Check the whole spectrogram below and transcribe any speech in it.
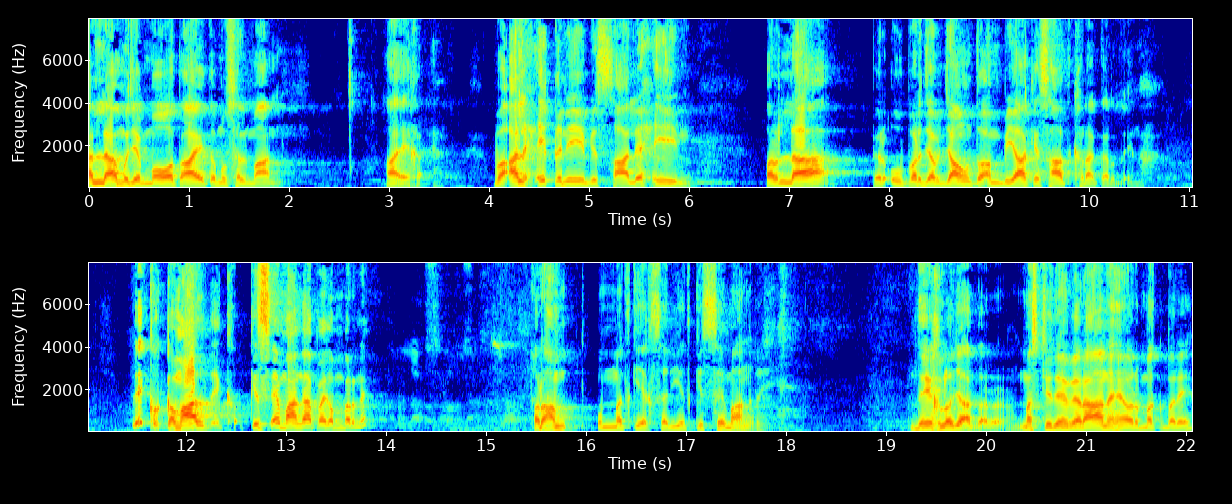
अल्लाह मुझे मौत आए तो मुसलमान आए है व अलहिकनी बिसालहीन और अल्लाह, फिर ऊपर जब जाऊँ तो अम्बिया के साथ खड़ा कर देना। देखो, कमाल देखो, किससे मांगा पैगंबर ने? और हम, उम्मत की अक्सरियत किससे मांग रही देख लो जाकर, मस्जिदें वीरान हैं और मकबरे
